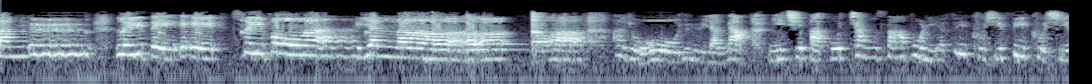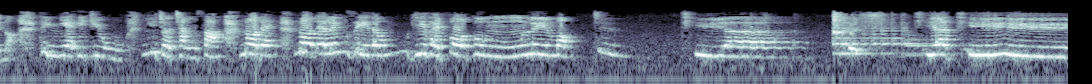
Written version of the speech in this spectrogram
生儿累得随风啊扬啊。哎呦，女人啊，你去把个枪杀不练，非可惜，非可惜了。听你一句话，你叫枪杀，脑袋脑袋冷水的，你还发功了吗？天呀，天呀天，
